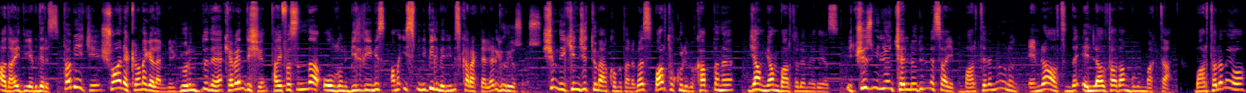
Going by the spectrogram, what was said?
aday diyebiliriz. Tabii ki şu an ekrana gelen bir görüntüde de Cavendish'in tayfasında olduğunu bildiğimiz ama ismini bilmediğimiz karakterleri görüyorsunuz. Şimdi ikinci tümen komutanımız Barto Kulübü kaptanı Yam Yam Bartolomeo'dayız. 200 milyon kelle ödülüne sahip Bartolomeo'nun emri altında 56 adam bulunmakta. Bartolomeo,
